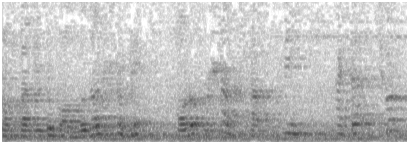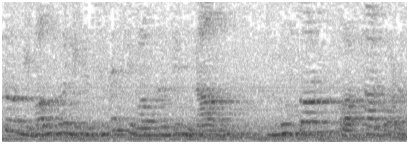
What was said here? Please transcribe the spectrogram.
সম্পাদিত বঙ্গদর্শনে হরপ্রসাদ শাস্ত্রী একটা ছোট্ট নিবন্ধ লিখেছিলেন। নিবন্ধটির নাম নূতন কথা গড়া।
